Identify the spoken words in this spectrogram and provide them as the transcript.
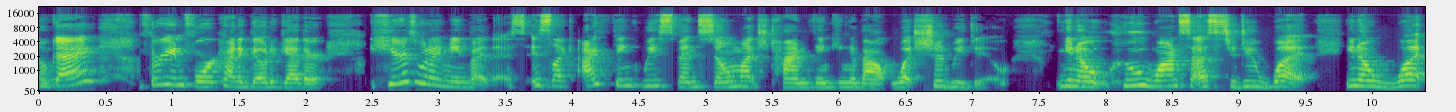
okay? Three and four kind of go together. Here's what i mean by this is like i think we spend so much time thinking about what should we do? You know who wants us to do what? You know what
